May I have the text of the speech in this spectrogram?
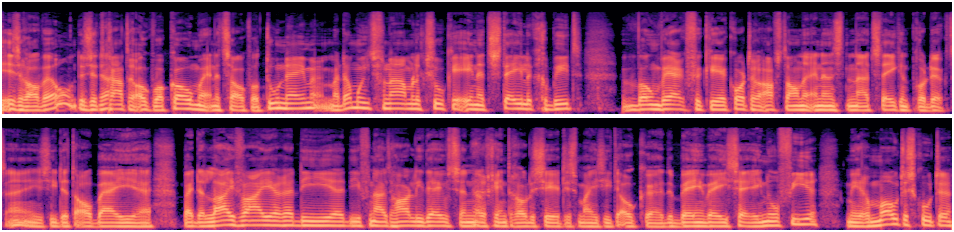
is er al wel, dus het Ja. gaat er ook wel komen en het zal ook wel toenemen. Maar dan moet je het voornamelijk zoeken in het stedelijk gebied. Woon-werkverkeer, kortere afstanden en dan is het een uitstekend product. hè. Je ziet het al bij, eh, bij de Livewire eh, die, eh, die vanuit Harley Davidson eh, geïntroduceerd is. Maar je ziet ook de BMW C104, meer een motorscooter.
